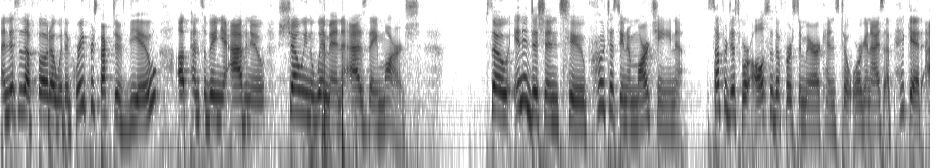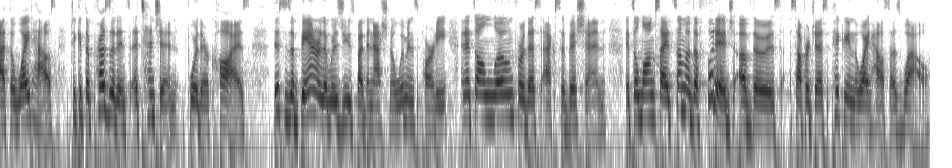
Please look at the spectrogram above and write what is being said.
and this is a photo with a great perspective view up Pennsylvania Avenue showing the women as they marched. So in addition to protesting and marching, Suffragists were also the first Americans to organize a picket at the White House to get the president's attention for their cause. This is a banner that was used by the National Women's Party, and it's on loan for this exhibition. It's alongside some of the footage of those suffragists picketing the White House as well.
